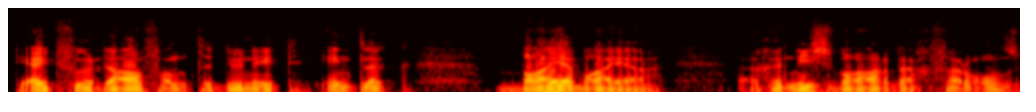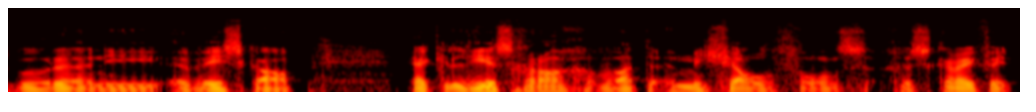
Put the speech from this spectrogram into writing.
die uitvoer daarvan te doen het eintlik baie baie genieswaardig vir ons boere in die Wes-Kaap. Ek lees graag wat Michelle vir ons geskryf het.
